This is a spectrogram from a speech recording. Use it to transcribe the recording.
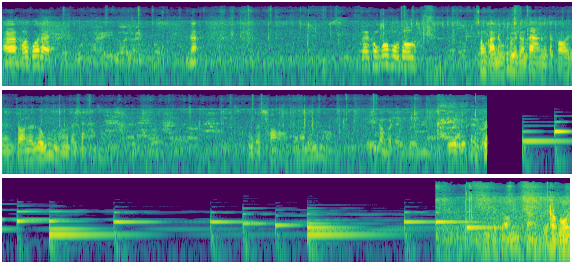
À có có đây. Dạ. Cái không có photo. Không cần đâu, cứ đưa cho người ta, người ta coi cho nó đúng rồi người ta trả thôi. Người ta so cho nó đúng thôi. Ý là mình để người sao? Cái hồng rồi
